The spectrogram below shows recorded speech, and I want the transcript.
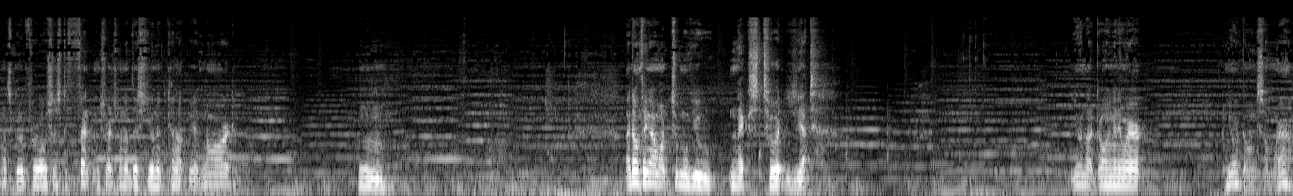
that's good. Ferocious defense entrenchment of this unit cannot be ignored. Hmm. I don't think I want to move you next to it yet. You're not going anywhere. You're going somewhere.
